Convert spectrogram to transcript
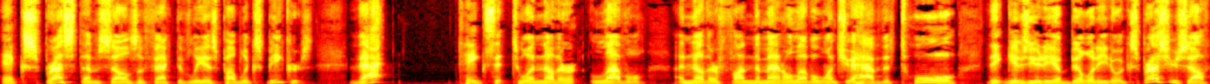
express themselves effectively as public speakers. That takes it to another level another fundamental level. Once you have the tool that gives you the ability to express yourself,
